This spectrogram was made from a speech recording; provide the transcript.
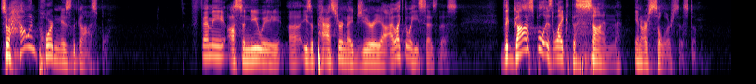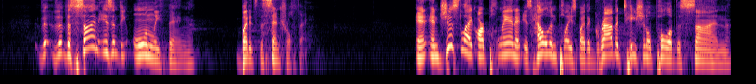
So, how important is the gospel? Femi Osaniwi, uh, he's a pastor in Nigeria. I like the way he says this. The gospel is like the sun in our solar system. The, the, the sun isn't the only thing but it's the central thing. And, and just like our planet is held in place by the gravitational pull of the sun,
